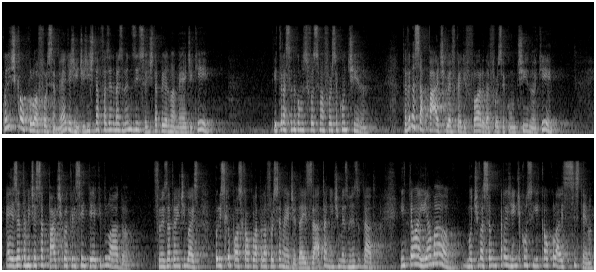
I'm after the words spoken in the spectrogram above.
Quando a gente calculou a força média, gente, a gente está fazendo mais ou menos isso. A gente está pegando uma média aqui e traçando como se fosse uma força contínua. Tá vendo essa parte que vai ficar de fora da força contínua aqui? É exatamente essa parte que eu acrescentei aqui do lado, ó. São exatamente iguais. Por isso que eu posso calcular pela força média, dá exatamente o mesmo resultado. Então aí é uma motivação para a gente conseguir calcular esse sistema,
